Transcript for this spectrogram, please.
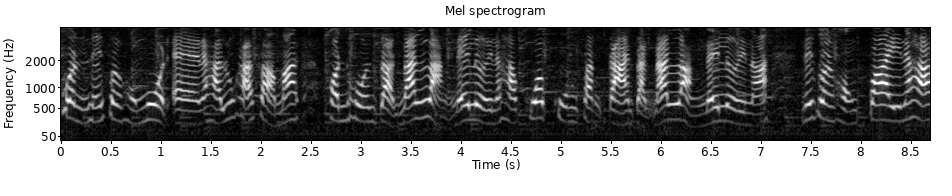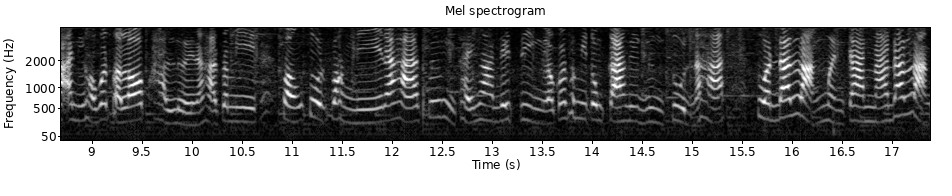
ส่วนในส่วนของโหมดแอร์นะคะ ลูกค้าสามารถคอนโทรลจากด้านหลังได้เลยนะคะ ควบคุมสั่งการจากด้านหลังได้เลยนะ ในส่วนของไฟนะคะ อันนี้เขาก็จะรอบคันเลยนะคะ จะมี 2 จุดฝั่งนี้นะคะ ซึ่งใช้งานได้จริง แล้วก็จะมีตรงกลางอีกหนึ่งจุดนะคะ ส่วนด้านหลังเหมือนกันนะ ด้านหลัง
